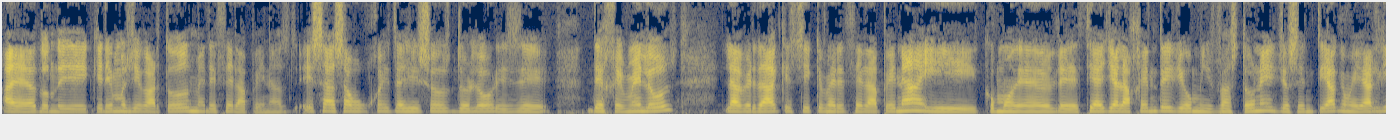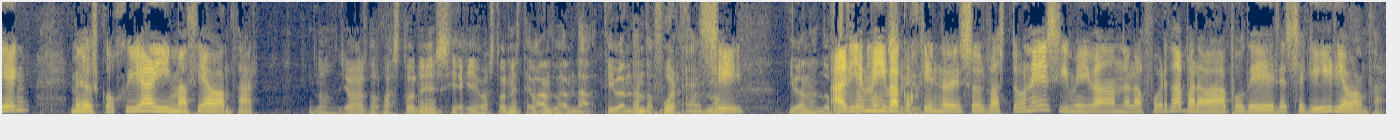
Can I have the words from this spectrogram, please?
a donde queremos llegar todos merece la pena. Esas agujetas y esos dolores de, gemelos, la verdad que sí que merece la pena y como le decía ya la gente, yo mis bastones, yo sentía que me alguien me los cogía y me hacía avanzar. No, llevas dos bastones y aquellos bastones te van, van da, te iban dando fuerzas, ¿no? Sí. Te iban dando Alguien me iba seguir. cogiendo esos bastones y me iba dando la fuerza para poder seguir y avanzar.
